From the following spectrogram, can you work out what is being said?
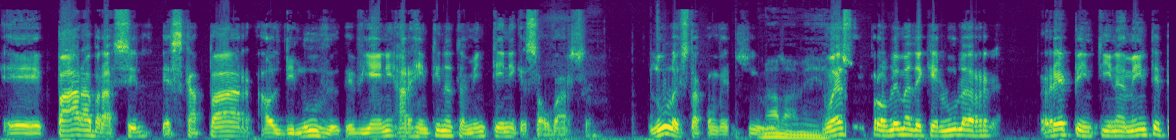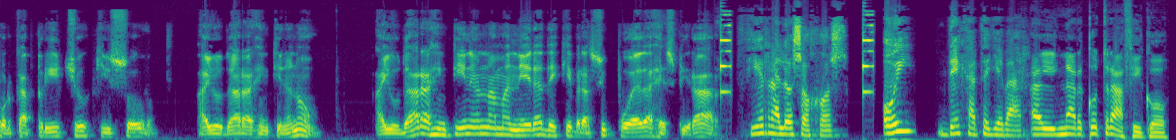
eh, para Brasil escapar al diluvio que viene, Argentina también tiene que salvarse. Lula está convencido. No es un problema de que Lula repentinamente por capricho quiso ayudar a Argentina, no. Ayudar a Argentina es una manera de que Brasil pueda respirar. Cierra los ojos. Hoy, déjate llevar. ¿Al narcotráfico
